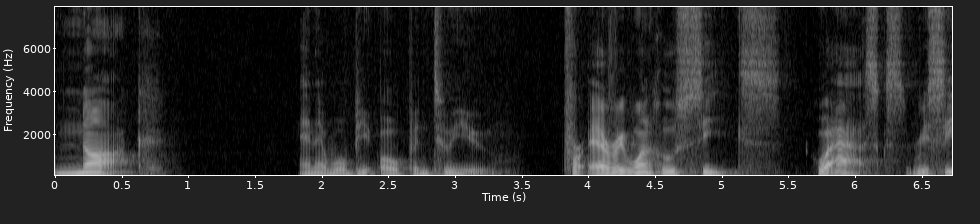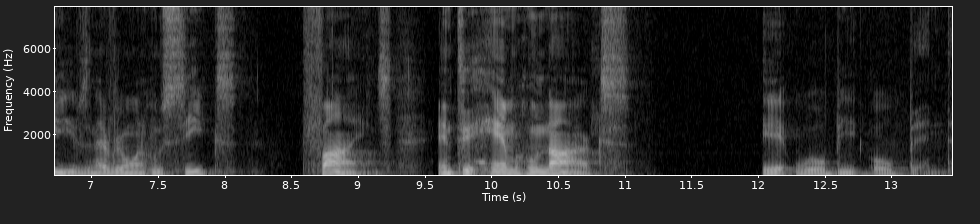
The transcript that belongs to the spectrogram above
Knock, and it will be open to you. For everyone who seeks, who asks, receives, and everyone who seeks, finds. And to him who knocks, it will be opened.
